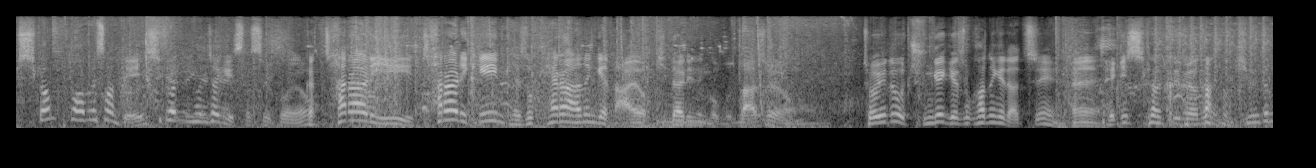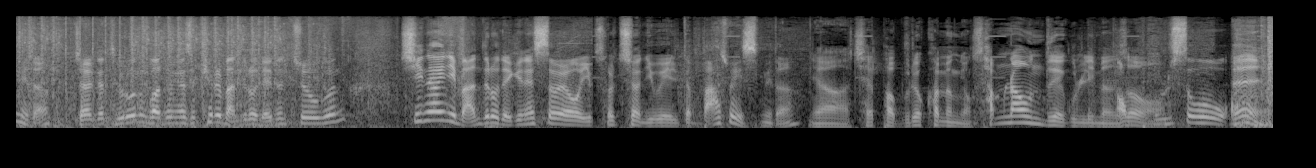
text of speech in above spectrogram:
시간 포함해서 한 4시간 현장에 있었을 거예요. 그러니까 차라리 차라리 게임 계속 해라 하는 게 나아요. 기다리는 거보다. 맞아요. 저희도 중계 계속 하는 게 낫지. 네. 대기 시간 뜨면 힘듭니다. 자 일단 들어오는 과정에서 킬을 만들어내는 쪽은 C9이 만들어내긴 했어요. 이 설치한 이후에 일단 빠져 있습니다. 야, 제파 무력화 명령 3라운드에 아 굴리면서 벌써 네.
